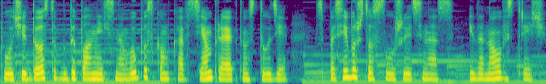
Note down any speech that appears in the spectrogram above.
получить доступ к дополнительным выпускам ко всем проектам студии. Спасибо, что слушаете нас, и до новых встреч!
